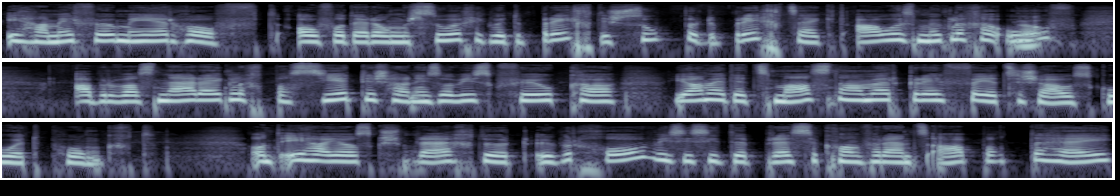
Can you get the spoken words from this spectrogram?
ich habe mir viel mehr erhofft, auch von dieser Untersuchung, weil der Bericht ist super, der Bericht zeigt alles Mögliche Ja. auf. Aber was dann eigentlich passiert ist, habe ich so wie das Gefühl gehabt, ja, wir haben jetzt Massnahmen ergriffen, jetzt ist alles gut, Punkt. Und ich habe ja das Gespräch dort bekommen, wie sie es in der Pressekonferenz angeboten haben.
